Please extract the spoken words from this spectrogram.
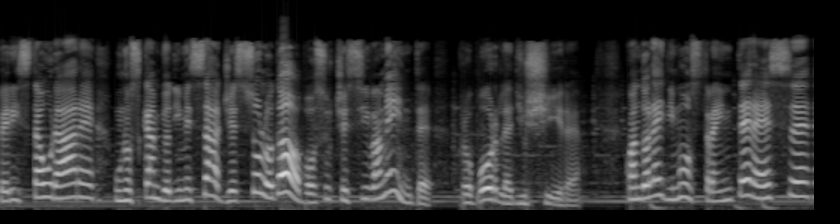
per instaurare uno scambio di messaggi e solo dopo, successivamente, proporle di uscire. Quando lei dimostra interesse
